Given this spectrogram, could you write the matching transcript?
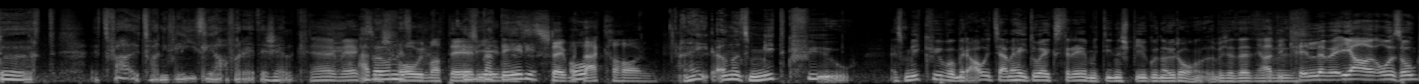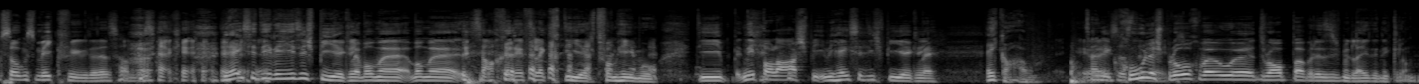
dort, jetzt, jetzt fange ich leise an zu reden, Schelke. ja, ich merke, es ist voll in Materie. Es steht mir Oh. Deckenhaar auf. Nein, und ein Mitgefühl. Ein Mitgefühl, das wir alle zusammen haben, du extrem mit deinen Spiegelneuronen. Du ja, das, Ja, die killen mich. Ja, auch ein ungesundes Mitgefühl, das kann man sagen. Wie heissen die Riesenspiegel, wo man, wo man Sachen reflektiert vom Himmel? Die, nicht Polarspiegel, wie heissen die Spiegel? Egal. Jetzt habe ich einen coolen. Spruch wollen, äh, droppen, aber das ist mir leider nicht gelungen.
